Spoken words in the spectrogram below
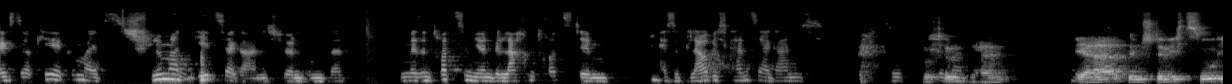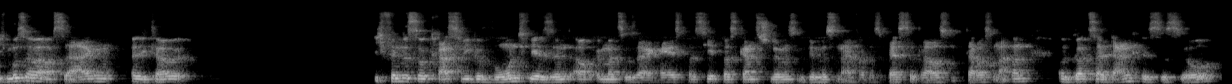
denkst du, okay, guck mal, jetzt schlimmer geht es ja gar nicht für einen Umsatz. Und wir sind trotzdem hier und wir lachen trotzdem. Also glaube ich, kann es ja gar nicht so. Stimmt sein. Ja, dem stimme ich zu. Ich muss aber auch sagen, also ich glaube, ich finde es so krass, wie gewohnt wir sind, auch immer zu sagen, hey, es passiert was ganz Schlimmes und wir müssen einfach das Beste daraus, daraus machen. Und Gott sei Dank ist es so,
